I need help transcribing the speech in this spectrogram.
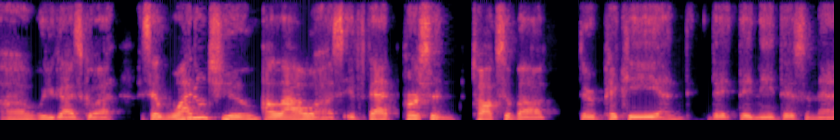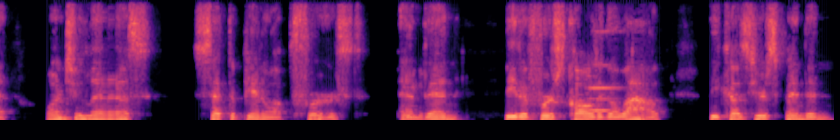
Uh, will you guys go out? I said, why don't you allow us, if that person talks about they're picky and they, they need this and that, why don't you let us set the piano up first and then be the first call to go out because you're spending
